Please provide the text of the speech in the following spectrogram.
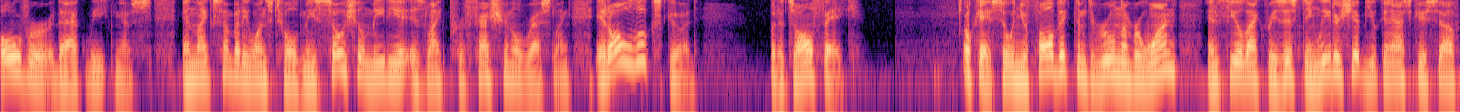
over that weakness. And like somebody once told me, social media is like professional wrestling. It all looks good, but it's all fake. Okay, so when you fall victim to rule number one and feel like resisting leadership, you can ask yourself,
